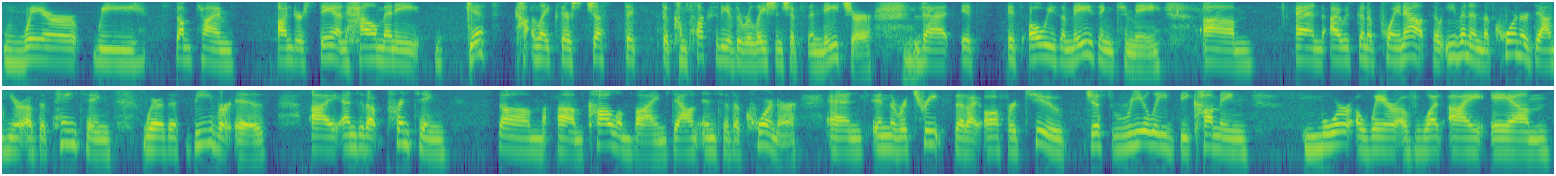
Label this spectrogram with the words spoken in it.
where we sometimes understand how many gifts like there's just the the complexity of the relationships in nature mm. that it's it's always amazing to me um, and I was going to point out, so even in the corner down here of the painting where this beaver is, I ended up printing some um, columbine down into the corner. And in the retreats that I offer too, just really becoming more aware of what I am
